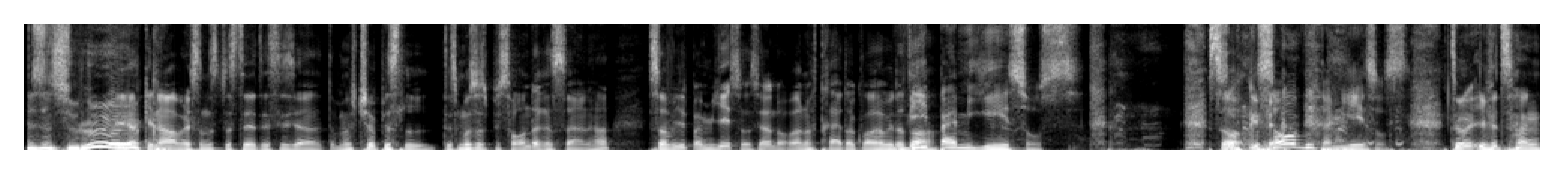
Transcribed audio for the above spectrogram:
wir sind zurück. Ja, genau, weil sonst, das, das ist ja, da musst schon ein bisschen, das muss was Besonderes sein, ja? So wie beim Jesus, ja, da war nach drei Tagen war er wieder Wie da. beim Jesus. So, So, so wie beim Jesus. Du, ich würde sagen,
